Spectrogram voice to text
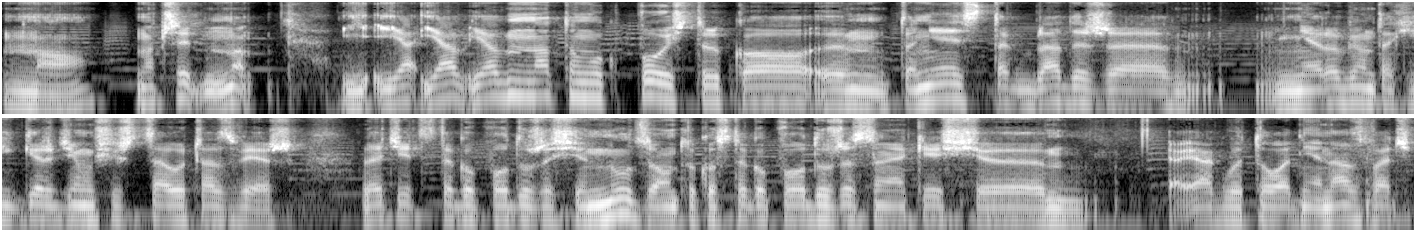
No, znaczy, no, ja, ja, ja bym na to mógł pójść, tylko ym, to nie jest tak blady, że nie robią takich gier, gdzie musisz cały czas, wiesz, lecieć z tego powodu, że się nudzą, tylko z tego powodu, że są jakieś, ym, jakby to ładnie nazwać,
